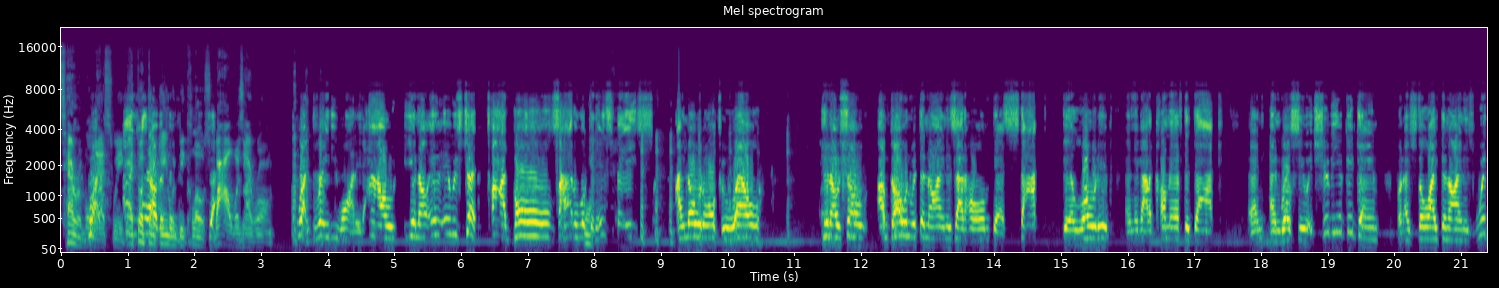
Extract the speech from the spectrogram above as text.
terrible Right. last week. I thought that game thing- would be close. Yeah. Wow, was I wrong? right, Brady wanted out. You know, it, it was just Todd Bowles. I had to look at his face. I know it all too well. You know, so I'm going with the Niners at home. They're stacked, they're loaded, and they got to come after Dak. And and we'll see. It should be a good game, but I still like the Niners with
